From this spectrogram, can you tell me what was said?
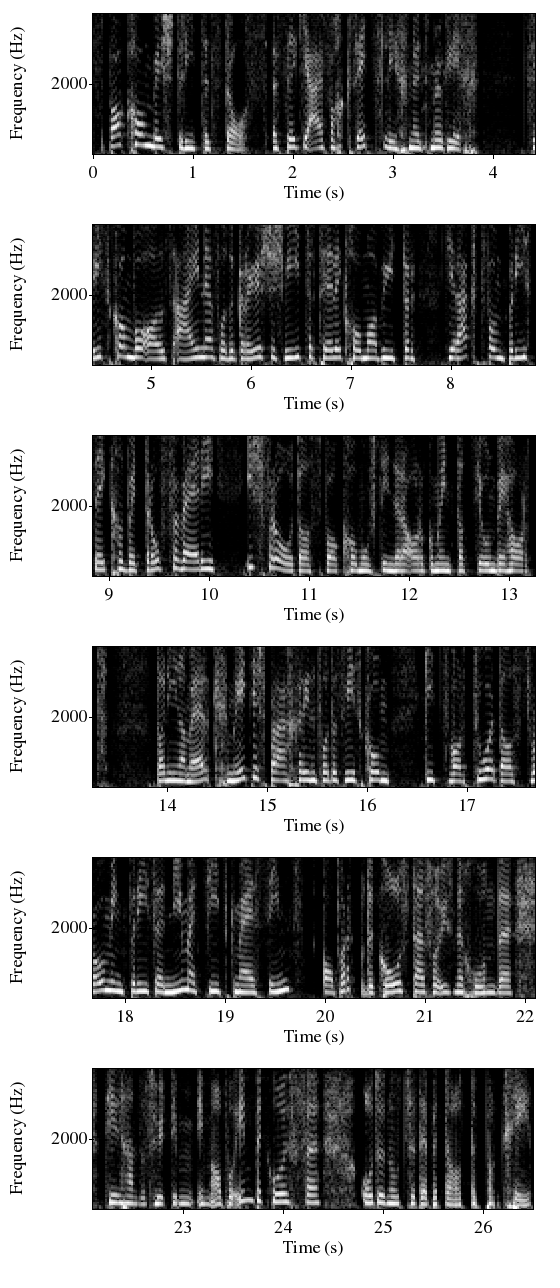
Spacom bestreitet das. Es sei einfach gesetzlich nicht möglich. Swisscom, wo als einer der grössten Schweizer Telekom-Anbieter direkt vom Preisdeckel betroffen wäre, ist froh, dass Spacom auf seiner Argumentation beharrt. Danina Merck, Mediensprecherin von der Swisscom, gibt zwar zu, dass die Roamingpreise nicht mehr zeitgemäß sind, aber der Großteil von unseren Kunden, die haben das heute im, im Abo inbegriffen oder nutzen eben Datenpaket.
